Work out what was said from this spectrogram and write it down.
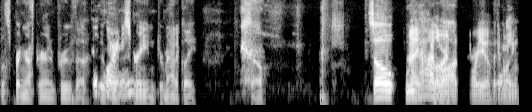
Let's bring her up here and improve the, improve the screen dramatically. So, so we've Hi- had hi, a Lauren. lot How are you? Good morning.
